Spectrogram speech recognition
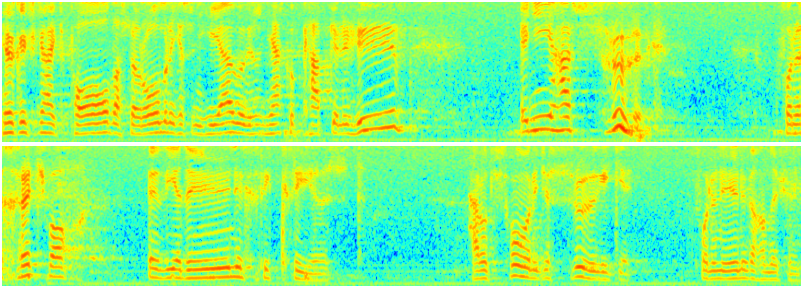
Hekiskin haik Paul, vasta romanikis on hiava, vis on jakko y hyv. En i har sruhuk. Von y gritsvoch y ddiadynig rhi Christ. Har o'r sonharik y sruhuk ikke. Von een enig handelsen.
